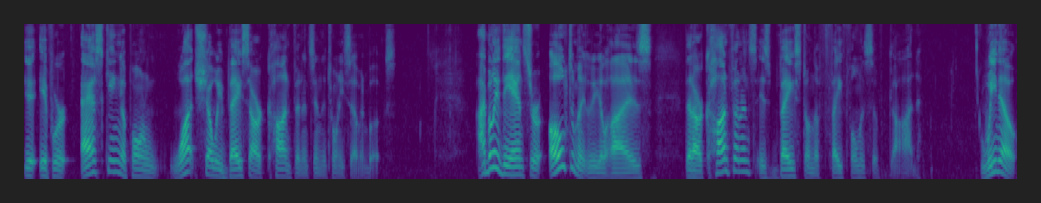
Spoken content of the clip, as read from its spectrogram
if we're asking upon what shall we base our confidence in the 27 books, I believe the answer ultimately lies that our confidence is based on the faithfulness of God. We know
